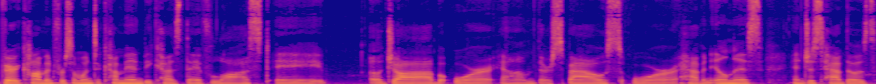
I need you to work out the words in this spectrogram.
very common for someone to come in because they've lost a a job or um, their spouse or have an illness and just have those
